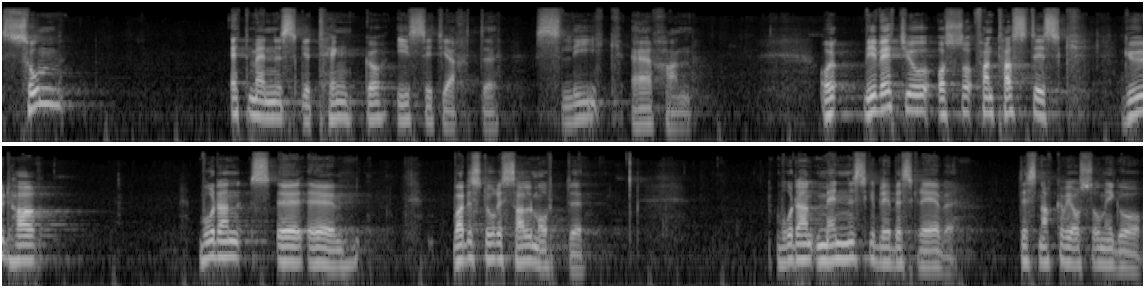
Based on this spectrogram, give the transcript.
Som et menneske tenker i sitt hjerte, slik er han. Og Vi vet jo også fantastisk Gud har hvordan, eh, eh, Hva det står i Salme 8 Hvordan mennesket blir beskrevet. Det snakka vi også om i går.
